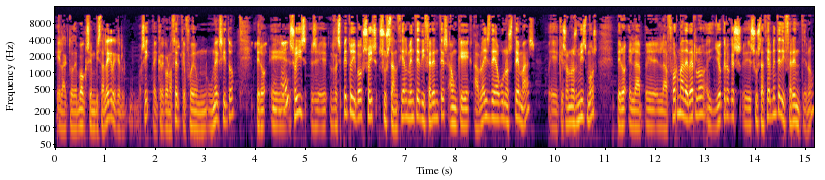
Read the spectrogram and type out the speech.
el acto de Vox en Vista Alegre, que pues sí, hay que reconocer que fue un, éxito, pero eh, sois, eh, Respeto y Vox sois sustancialmente diferentes, aunque habláis de algunos temas que son los mismos, pero en la, la, forma de verlo yo creo que es sustancialmente diferente, ¿no?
